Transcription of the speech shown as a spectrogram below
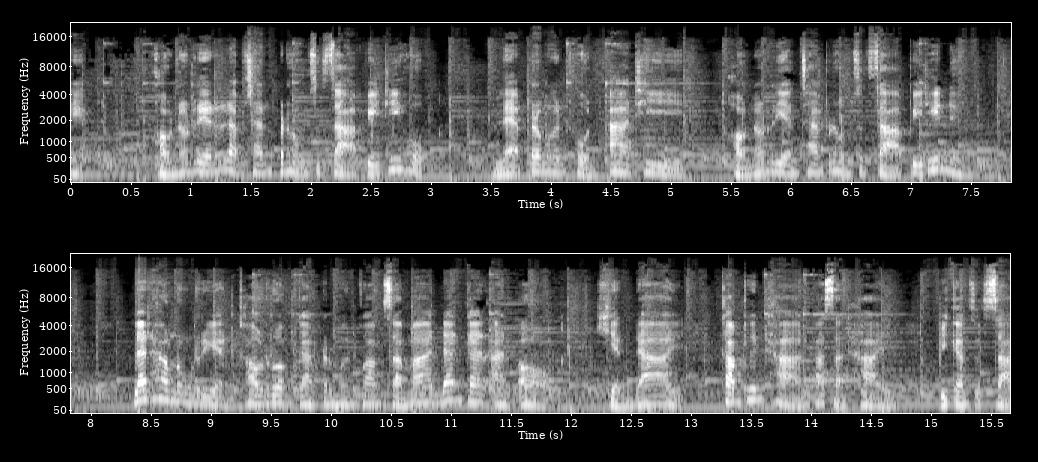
n e t ของนักเรียนระดับชั้นประถมศึกษาปีที่ 6 และประเมินผล RT ของนักเรียนชั้นประถมศึกษาปีที่ 1 และทางโรงเรียนเข้าร่วมการประเมินความสามารถด้านการอ่านออก เขียนได้คำพื้นฐานภาษาไทย ปีการศึกษา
